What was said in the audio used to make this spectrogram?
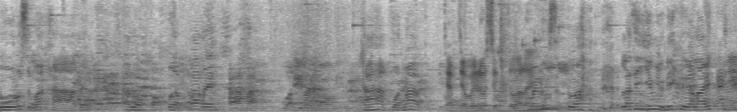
ดูรู้สึกว่าขาแบบถลกปอกเปลือกมากเลยขาหักปวดมาก ขาหักปวดมาก แทบจะไม่รู้สึกตัวเลยไม่รู้สึกตัว แล้วที่ยิ้มอยู่นี่คืออะไรนี่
